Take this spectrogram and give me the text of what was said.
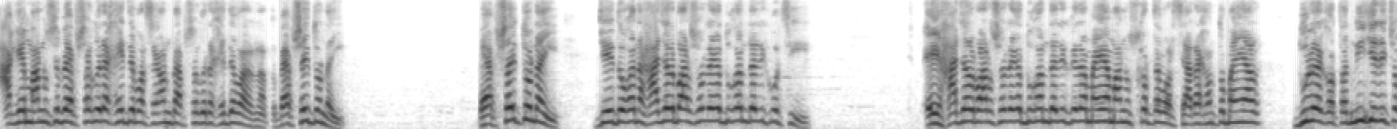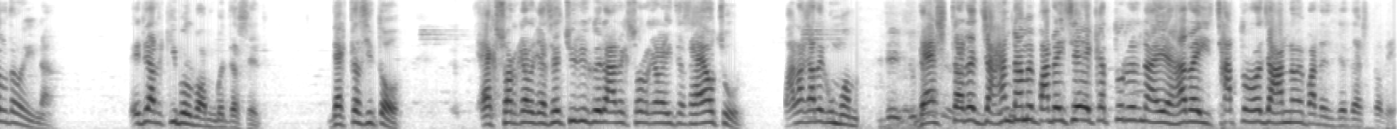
আগে মানুষে ব্যবসা করে খাইতে পারছে এখন ব্যবসা করে খাইতে পারে না তো। ব্যবসায়ী তো নাই। ব্যবসায়ী তো নাই। যে দোকানে হাজার বারোশো টাকা দোকানদারি করছি এই হাজার বারোশো টাকা দোকানদারি করে মাইয়া মানুষ করতে পারছে আর এখন তো মাইয়ার দূরের কথা নিজেরই চলতে পারি না। এটা আর কি বলব আমাদের দেশের? দেখতেছি তো এক সরকার গেছে চুরি করে আরেক সরকার আইতেছে হ্যাঁ চোর। পালাকারে ঘুমাম। দেশটারে জাহান নামে পাঠাইছে একাত্তরের না এ হারাই, ছাত্ররা জাহান নামে পাঠাইছে দেশটারে।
